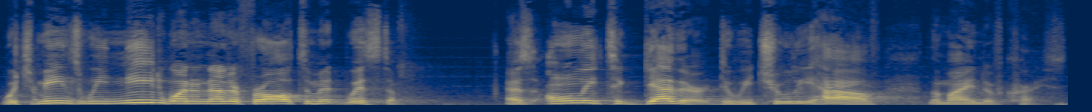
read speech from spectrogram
which means we need one another for ultimate wisdom, as only together do we truly have the mind of Christ.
